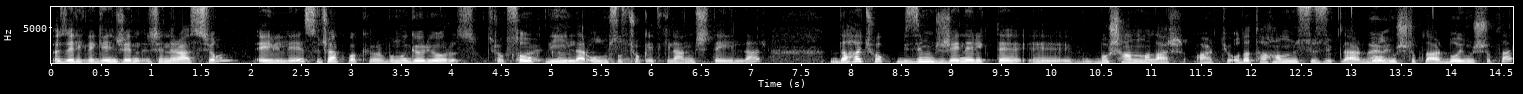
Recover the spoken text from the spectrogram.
Özellikle genç jen- jenerasyon evliliğe sıcak bakıyor bunu görüyoruz. Çok, soğuk harika. değiller, olumsuz çok etkilenmiş değiller. Daha çok bizim jenerikte e, boşanmalar artıyor. O da tahammülsüzlükler, Evet. dolmuşluklar, doymuşluklar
